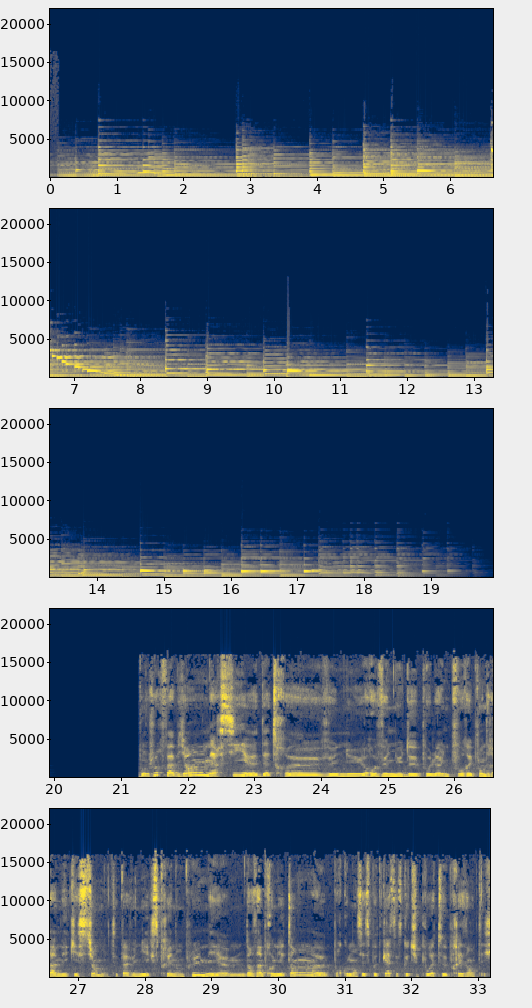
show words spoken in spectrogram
Fabien, merci euh, d'être euh, venu, revenu de Pologne pour répondre à mes questions. Bon, t'es pas venu exprès non plus, mais euh, dans un premier temps, pour commencer ce podcast, est-ce que tu pourrais te présenter?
